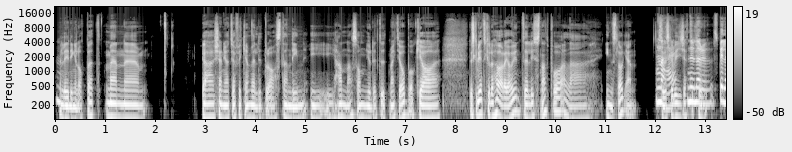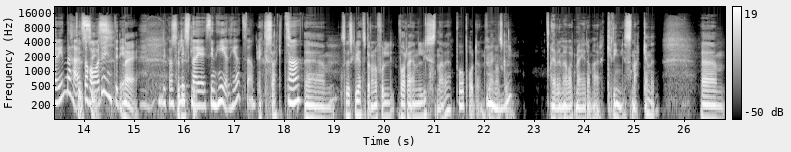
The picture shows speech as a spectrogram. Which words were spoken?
Med Lidingöloppet. Men ehm, jag känner att jag fick en väldigt bra stand-in i, i Hanna som gjorde ett utmärkt jobb. Och jag, det ska bli jättekul att höra. Jag har ju inte lyssnat på alla inslag än. Bli nu när du spelar in det här så har du Precis. inte det. Nej, Du kan få lyssna ska- i sin helhet sen. exakt. Ja. Ehm, så det ska bli jättespännande att få vara en lyssnare på podden för en Mm. gångs skull. Även om jag har varit med i de här kringsnacken nu. Ehm,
